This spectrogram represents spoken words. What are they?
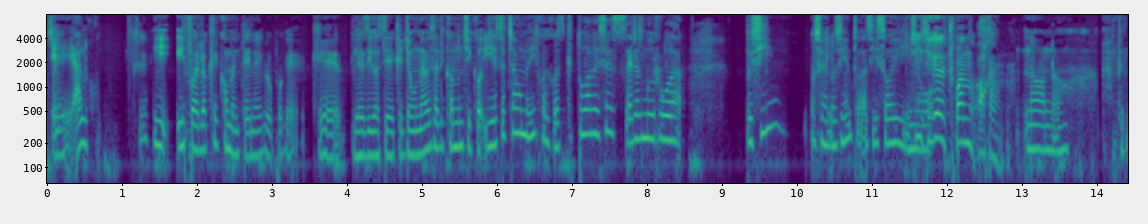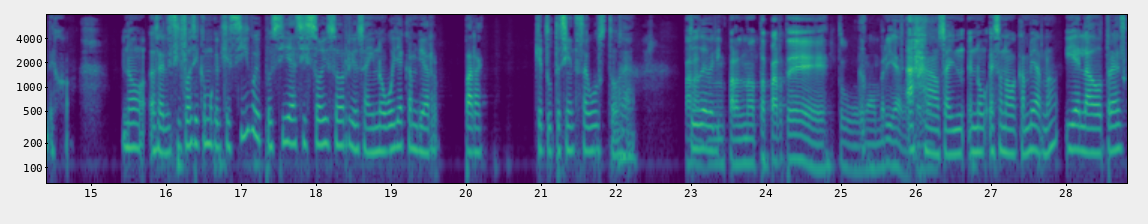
Sí. eh, algo. Sí. Y, y fue lo que comenté en el grupo que, que les digo así de que yo una vez salí con un chico y este chavo me dijo, dijo, es que tú a veces eres muy ruda. Pues sí, o sea, lo siento, así soy. Y Sí, no, sigue chupando. Oja. no, no, Ah, pendejo. No, o sea, sí fue así como que dije, sí, güey, pues sí, así soy, sorry, o sea, y no voy a cambiar para que tú te sientas a gusto, o sea, Para, tú deberí- para no taparte tu hombría. güey. ajá, o sea, no, eso no va a cambiar, ¿no? Y en la otra es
